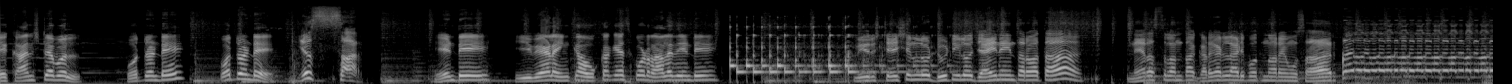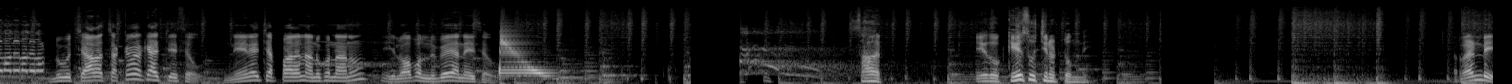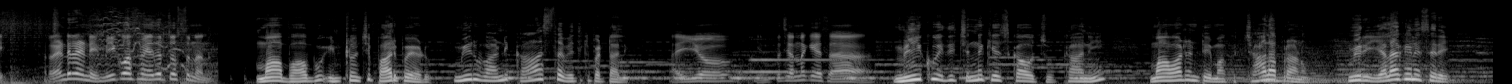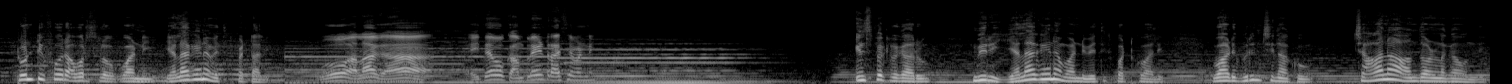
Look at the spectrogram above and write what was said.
ఏ constable? Four twenty? Four twenty? Yes sir. ఏంటి? ఈ వేళ ఇంకా ఒక్క కేసు కూడా రాలేదేంటి? మీరు స్టేషన్లో డ్యూటీలో జాయిన్ అయిన తర్వాత నేరస్తులంతా గడగడలాడిపోతున్నారేమో సార్. నువ్వు చాలా చక్కగా క్యాచ్ చేసావు. నేనే చెప్పాలని అనుకున్నాను. ఈ లోపల నువ్వే అనేసావు. సార్ ఏదో కేసు వచ్చినట్టుంది. రండి రండి రండి. మీకోసం ఎదురు చూస్తున్నాను. మా బాబు ఇంట్లోంచి పారిపోయాడు. మీరు వాణ్ణి కాస్త వెతికి పెట్టాలి. అయ్యో ఇంత చిన్న కేసా? మీకు ఇది చిన్న కేసు కావచ్చు కానీ మా వాడంటే మాకు చాలా ప్రాణం. మీరు ఎలాగైనా సరే ట్వంటీ ఫోర్ అవర్స్లో వాడిని ఎలాగైనా వెతికి పెట్టాలి. ఓ అలాగా? అయితే ఓ కంప్లైంట్ రాసివ్వండి. ఇన్స్పెక్టర్ గారు మీరు ఎలాగైనా వాడిని వెతికి పట్టుకోవాలి. వాడి గురించి నాకు చాలా ఆందోళనగా ఉంది.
